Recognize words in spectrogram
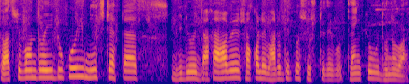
তো আজকে পর্যন্ত এইটুকুই। নেক্সট একটা ভিডিও দেখা হবে। সকলে ভালো থেকো সুস্থ থেকো। থ্যাংক ইউ ধন্যবাদ।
